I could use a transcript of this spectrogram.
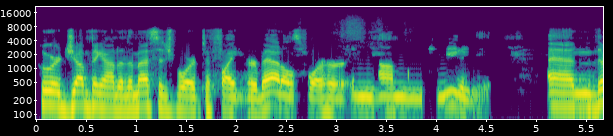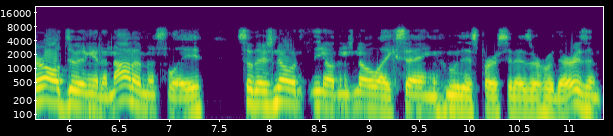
who are jumping onto the message board to fight her battles for her in the online community. And they're all doing it anonymously so there's no you know there's no like saying who this person is or who there isn't.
